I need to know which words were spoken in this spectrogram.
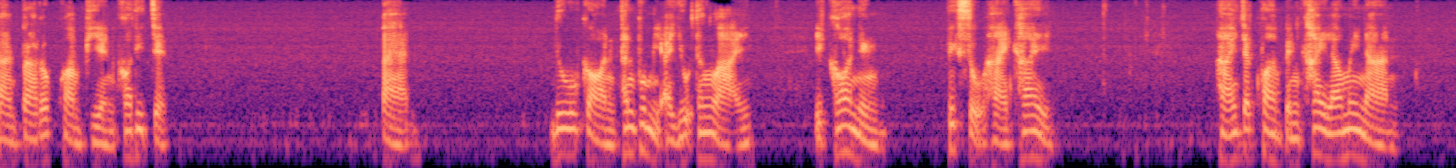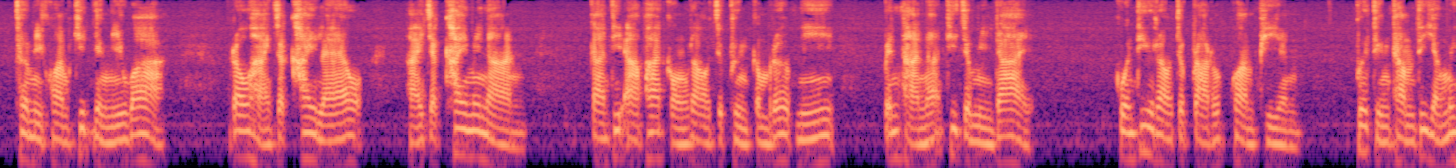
การปรารบความเพียรข้อที่เจ็ด 8. ดูก่อนท่านผู้มีอายุทั้งหลาย อีกข้อหนึ่ง ภิกษุหายไข้ หายจากความเป็นไข้แล้วไม่นาน เธอมีความคิดอย่างนี้ว่า เราหายจากไข้แล้ว หายจากไข้ไม่นาน การที่อาพาธของเราจะพึงกำเริบนี้ เป็นฐานะที่จะมีได้ ควรที่เราจะปรารบความเพียร พื่อถึงธรรมที่ยังไม่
